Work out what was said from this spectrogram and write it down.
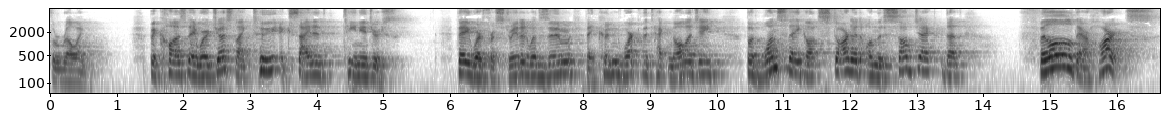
thrilling because they were just like two excited teenagers. They were frustrated with Zoom, they couldn't work the technology, but once they got started on the subject that filled their hearts,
